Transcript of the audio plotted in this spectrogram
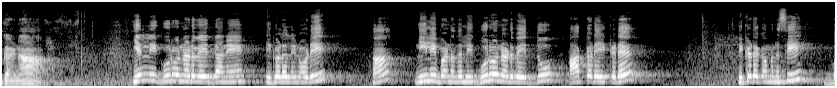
ಗಣ. ಎಲ್ಲಿ ಗುರು ನಡುವೆ ಇದ್ದಾನೆ? ಇವುಗಳಲ್ಲಿ ನೋಡಿ. ಆ, ನೀಲಿ ಬಣ್ಣದಲ್ಲಿ ಗುರು ನಡುವೆ ಇದ್ದು ಆ ಕಡೆ ಈ ಕಡೆ. ಈ ಕಡೆ ಗಮನಿಸಿ. ಬ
